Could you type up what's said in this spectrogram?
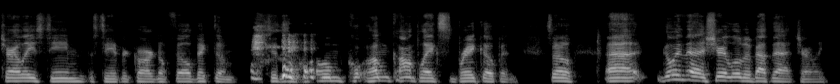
Charlie's team, the Stanford Cardinal, fell victim to the home home complex break open. So, uh, go and uh, share a little bit about that, Charlie.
